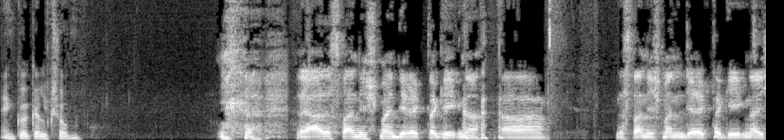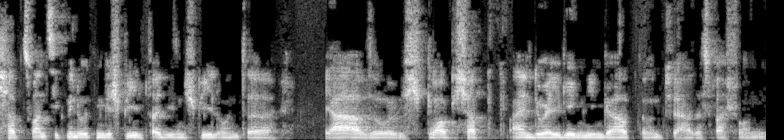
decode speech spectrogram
ein Gurkel geschoben? ja, das war nicht mein direkter Gegner. Das war nicht mein direkter Gegner. Ich habe 20 Minuten gespielt bei diesem Spiel und äh, ja, also ich glaube, ich habe ein Duell gegen ihn gehabt und ja, das war schon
